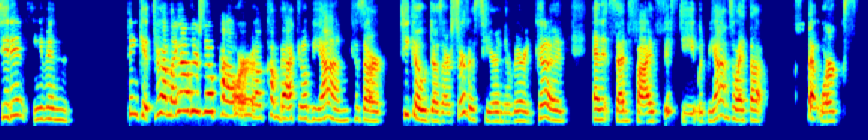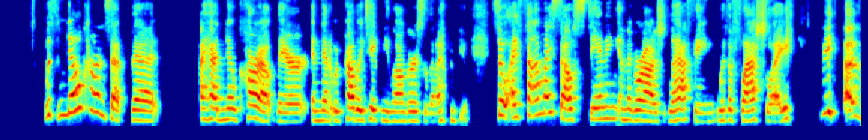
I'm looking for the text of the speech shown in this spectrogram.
didn't even think it through. I'm like, oh, there's no power. I'll come back. It'll be on because our TECO does our service here and they're very good. And it said 550 it would be on. So I thought that works with no concept that I had no car out there and that it would probably take me longer so that I would be. So I found myself standing in the garage laughing with a flashlight because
